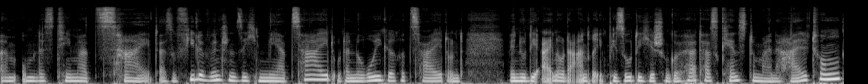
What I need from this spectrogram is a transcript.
ähm, um das Thema Zeit. Also viele wünschen sich mehr Zeit oder eine ruhigere Zeit. Und wenn du die eine oder andere Episode hier schon gehört hast, kennst du meine Haltung.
